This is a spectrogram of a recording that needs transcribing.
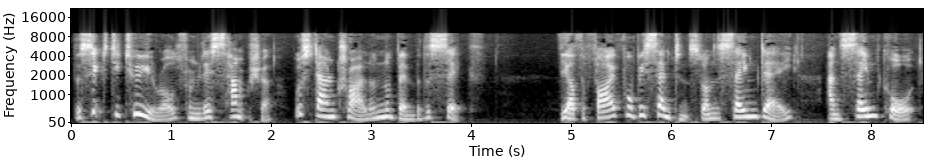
The 62 year old from Liss, Hampshire, will stand trial on November the 6th. The other five will be sentenced on the same day and same court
